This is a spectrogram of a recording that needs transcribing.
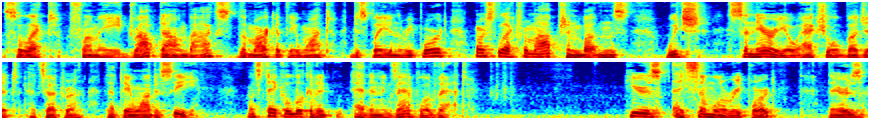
select from a drop-down box the market they want displayed in the report, or select from option buttons which scenario, actual budget, etc., that they want to see. Let's take a look at, a, at an example of that. Here's a similar report. There's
